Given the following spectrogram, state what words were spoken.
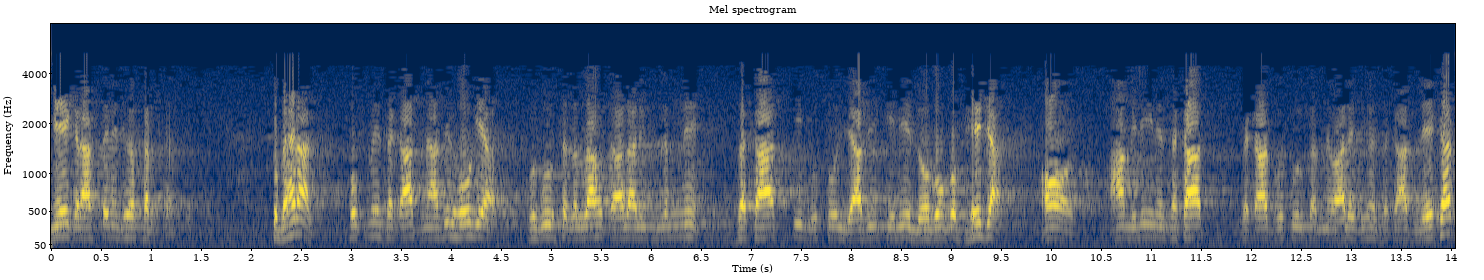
نیک راستے میں جو ہے خرچ کرتے۔ تو بہرحال حکم زکوٰۃ نازل ہو گیا۔ حضور صلی اللہ تعالی علیہ وسلم نے زکوٰۃ کی وصول یابی کے لیے لوگوں کو بھیجا اور عاملین زکوٰۃ زکوٰۃ وصول کرنے والے جو ہے زکوٰۃ لے کر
